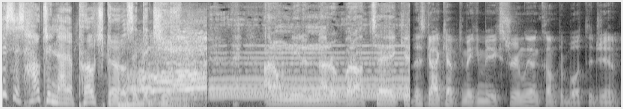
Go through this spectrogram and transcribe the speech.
This is how to not approach girls at the gym. I don't need a nutter, but I'll take it. This guy kept making me extremely uncomfortable at the gym.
